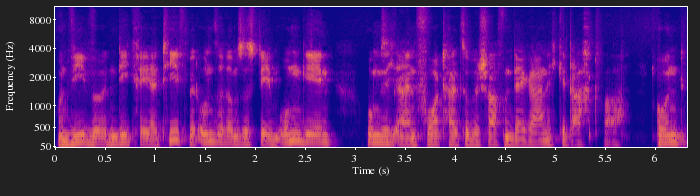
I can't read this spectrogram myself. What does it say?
und wie würden die kreativ mit unserem System umgehen, um sich einen Vorteil zu beschaffen, der gar nicht gedacht war. Und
